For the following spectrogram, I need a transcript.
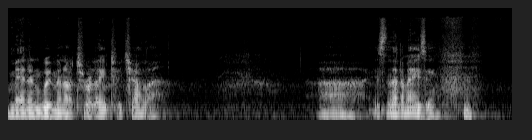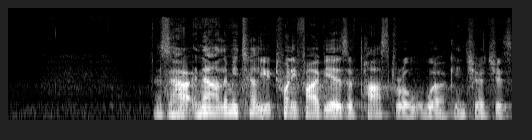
men and women are to relate to each other. Uh, isn't that amazing? This is how, now, let me tell you 25 years of pastoral work in churches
